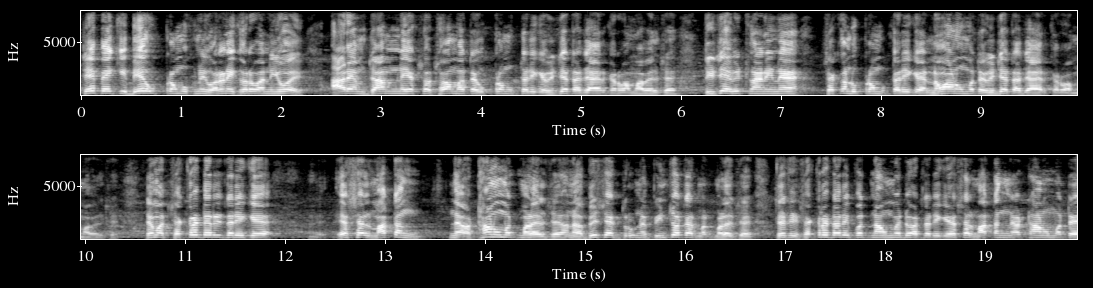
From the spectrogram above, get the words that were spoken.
તે પૈકી બે ઉપપ્રમુખની વરણી કરવાની હોય આર એમ જામને એકસો છ મતે ઉપપ્રમુખ તરીકે વિજેતા જાહેર કરવામાં આવેલ છે. ટીજે વિઠલાણીને સેકન્ડ ઉપપ્રમુખ તરીકે નવ્વાણું મતે વિજેતા જાહેર કરવામાં આવેલ છે. તેમજ સેક્રેટરી તરીકે એસ એલ માતંગને અઠ્ઠાણું મત મળેલ છે અને અભિષેક ધ્રુવને પંચોતેર મત મળે છે. તેથી સેક્રેટરી પદના ઉમેદવાર તરીકે એસ એલ માતંગને અઠ્ઠાણું મતે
